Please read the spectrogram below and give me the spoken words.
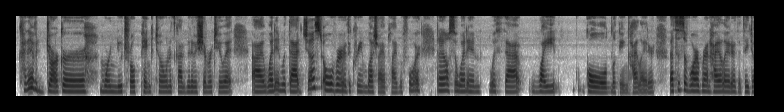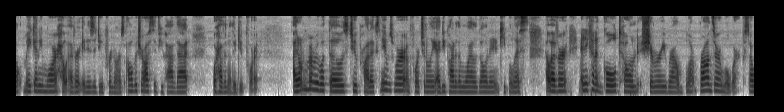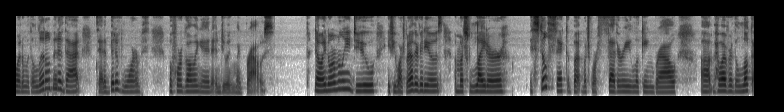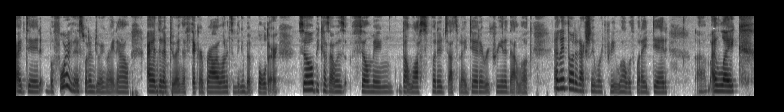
kind of darker, more neutral pink tone. It's got a bit of a shimmer to it. I went in with that just over the cream blush I applied before. And I also went in with that white gold looking highlighter. That's a Sephora brand highlighter that they don't make anymore. However, it is a dupe for NARS Albatross if you have that or have another dupe for it. I don't remember what those two products' names were. Unfortunately, I depotted them a while ago and I didn't keep a list. However, any kind of gold toned shimmery brown bronzer will work. So I went in with a little bit of that to add a bit of warmth before going in and doing my brows. Now, I normally do, if you watch my other videos, a much lighter it's still thick, but much more feathery looking brow. Um, however, the look I did before this, what I'm doing right now, I ended up doing a thicker brow. I wanted something a bit bolder. So because I was filming the lost footage, that's what I did. I recreated that look, and I thought it actually worked pretty well with what I did. Um, I like,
